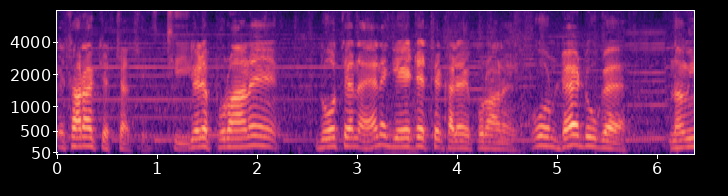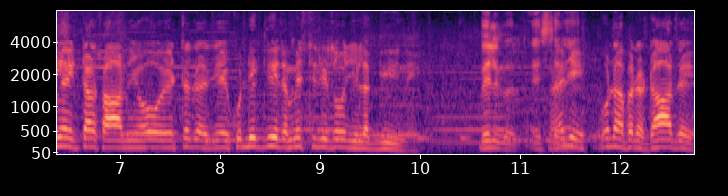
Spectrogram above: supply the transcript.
ਇਹ ਸਾਰਾ ਚੱਚਾ ਸੀ। ਜਿਹੜੇ ਪੁਰਾਣੇ ਦੋ ਤਿੰਨ ਹੈ ਨੇ ਗੇਟ ਇੱਥੇ ਖੜੇ ਪੁਰਾਣੇ ਉਹ ਡਹਿ ਡੂ ਗਏ। ਨਵੀਆਂ ਇੱਟਾਂ ਸਾਰੀਆਂ ਉਹ ਇੱਟ ਦੇ ਜੇ ਕੋਈ ਡਿੱਗੀ ਤੇ ਮਿਸਤਰੀ ਤੋਂ ਜੀ ਲੱਗੀ ਨਹੀਂ। ਬਿਲਕੁਲ ਇਸ ਤਰ੍ਹਾਂ। ਜੀ ਉਹਨਾਂ ਫਿਰ ਢਾਹ ਦੇ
